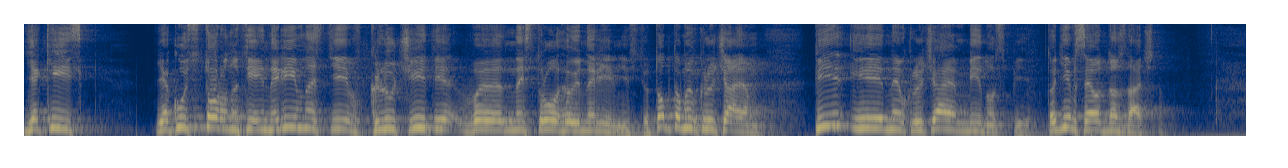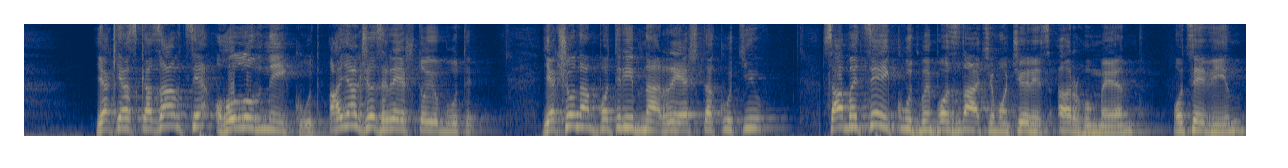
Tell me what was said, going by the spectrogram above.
якийсь, якусь сторону цієї нерівності включити в нестрогою нерівністю. Тобто ми включаємо пі і не включаємо мінус пі. Тоді все однозначно. Як я сказав, це головний кут. А як же з рештою бути? Якщо нам потрібна решта кутів, саме цей кут ми позначимо через аргумент. Оце він.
